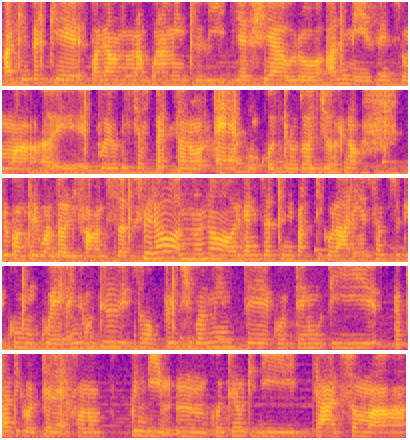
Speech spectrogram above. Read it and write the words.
anche perché pagando un abbonamento di 10 euro al mese, insomma, eh, quello che si aspettano è un contenuto al giorno per quanto riguarda OnlyFans. Però non ho organizzazioni particolari particolari, nel senso che comunque i miei contenuti sono principalmente contenuti scattati col telefono, quindi mh, mm, contenuti di vita insomma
